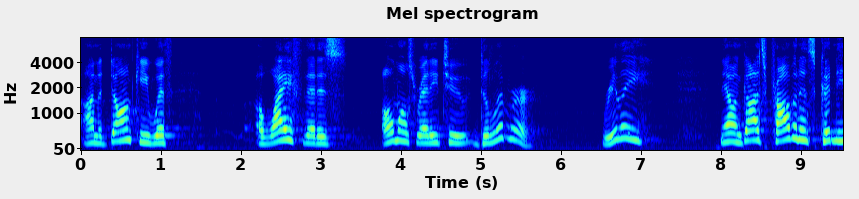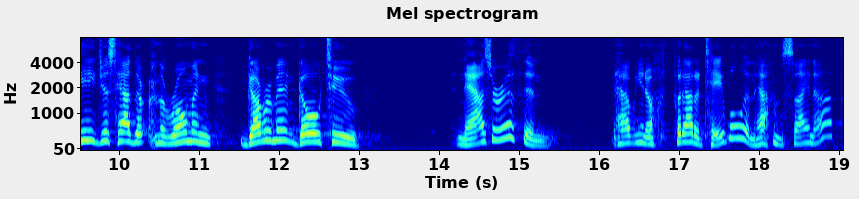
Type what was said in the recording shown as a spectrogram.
on a donkey with a wife that is almost ready to deliver. Really? Now, in God's providence, couldn't He just have the, the Roman government go to Nazareth and have, you know, put out a table and have them sign up?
